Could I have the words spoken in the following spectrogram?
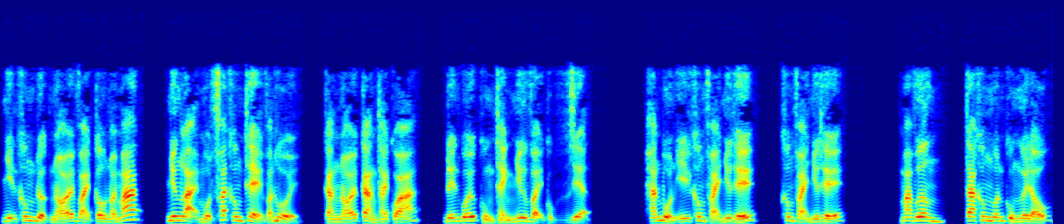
nhịn không được nói vài câu nói mát, nhưng lại một phát không thể vãn hồi, càng nói càng thái quá, đến cuối cùng thành như vậy cục diện. Hắn buồn ý không phải như thế, không phải như thế. Ma Vương, ta không muốn cùng ngươi đấu,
